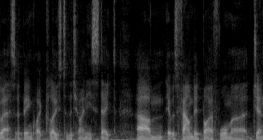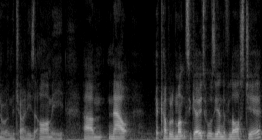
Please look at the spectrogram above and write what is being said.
US, of being quite close to the Chinese state. Um, it was founded by a former general in the Chinese army. Um, now, a couple of months ago, towards the end of last year,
